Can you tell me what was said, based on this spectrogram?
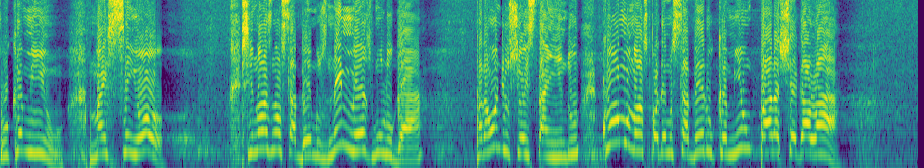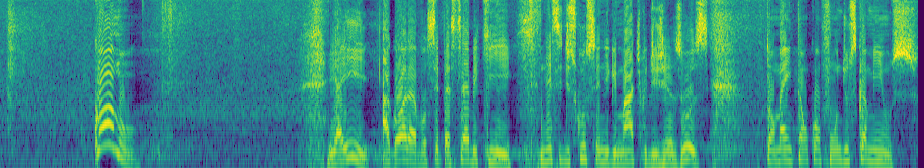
o caminho, mas Senhor, se nós não sabemos nem mesmo o lugar para onde o Senhor está indo, como nós podemos saber o caminho para chegar lá? Como? E aí, agora você percebe que nesse discurso enigmático de Jesus, Tomé então confunde os caminhos.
